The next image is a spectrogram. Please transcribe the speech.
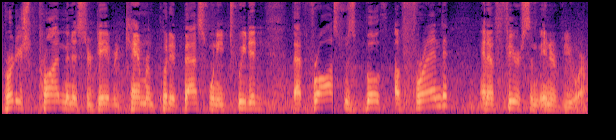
British Prime Minister David Cameron put it best when he tweeted that Frost was both a friend and a fearsome interviewer.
